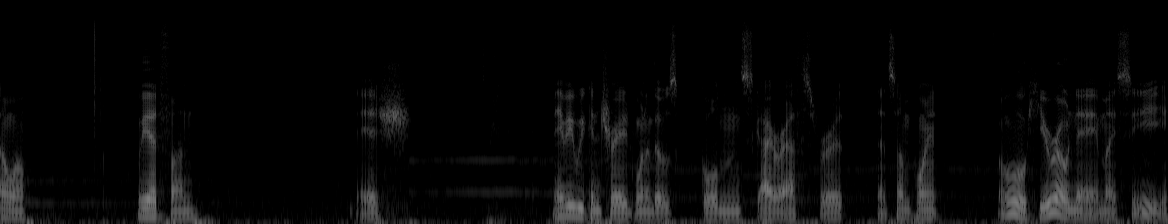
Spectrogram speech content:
Oh well. We had fun. Ish. Maybe we can trade one of those golden Skywraths for it at some point. Oh, hero name, I see.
